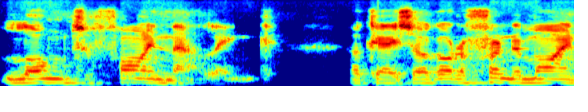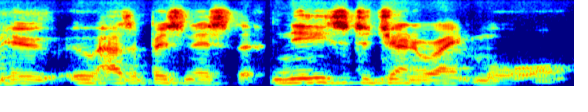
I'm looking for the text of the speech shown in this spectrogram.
long to find that link Okay, so I've got a friend of mine who who has a business that needs to generate more,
